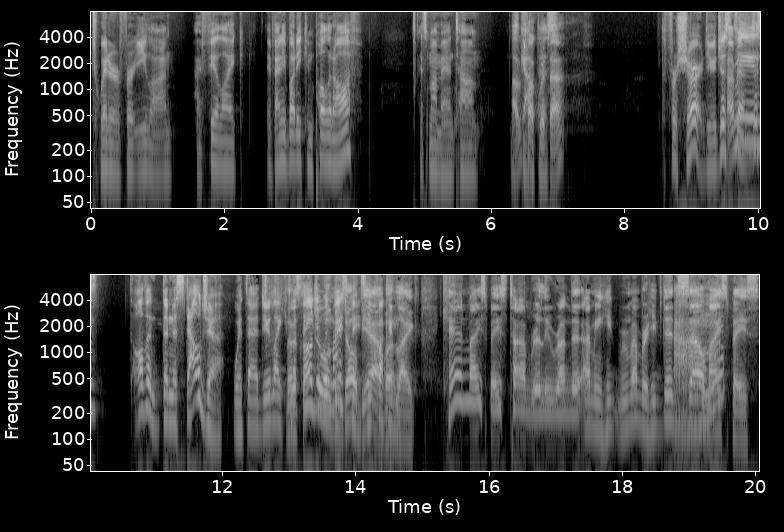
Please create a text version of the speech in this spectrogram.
Twitter for Elon? I feel like if anybody can pull it off, it's my man Tom. He's I would fuck with that. For sure, dude. Just I to- mean- just all the the nostalgia with that, dude. Like The look what he nostalgia with be MySpace. dope, yeah. fucking- But like, can MySpace Tom really run the? I mean, he remember he did sell don't. MySpace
